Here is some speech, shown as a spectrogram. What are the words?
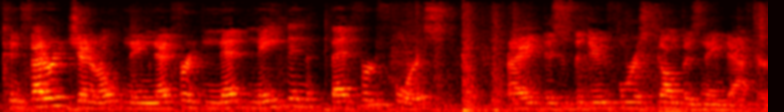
Confederate general named Nedford, Ned, Nathan Bedford Forrest. Right, this is the dude Forrest Gump is named after.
